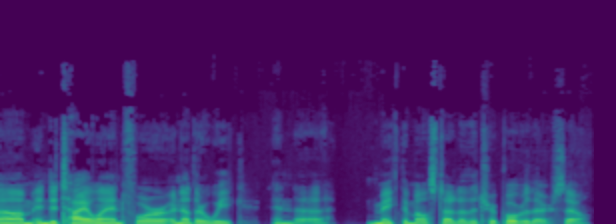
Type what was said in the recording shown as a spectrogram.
um, into Thailand for another week and uh, make the most out of the trip over there. So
